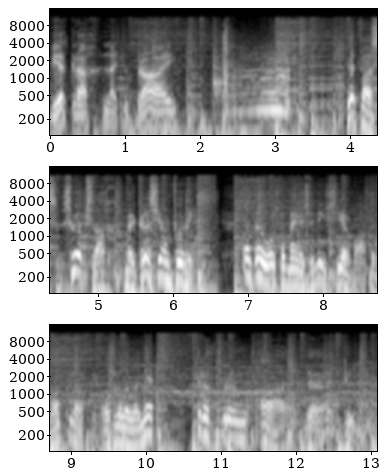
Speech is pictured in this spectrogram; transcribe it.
beerdkrag lei tot braai. Dit was Sweepslag met Christian Fourie. Onthou ons wil mense nie seermaak of afkraak nie. Ons wil hulle net terugbring aarde toe.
